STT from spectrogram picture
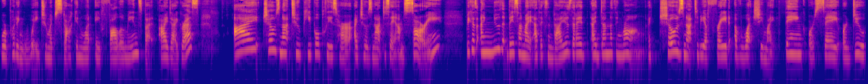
we're putting way too much stock in what a follow means, but I digress. I chose not to people please her. I chose not to say I'm sorry because I knew that based on my ethics and values that I'd, I'd done nothing wrong. I chose not to be afraid of what she might think or say or do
